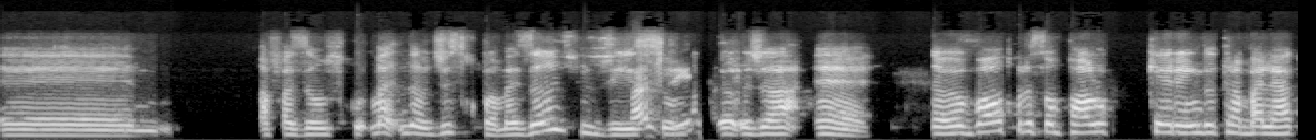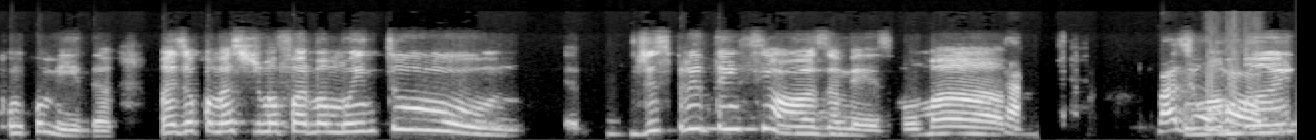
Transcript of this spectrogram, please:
é, a fazer uns. Mas, não, desculpa, mas antes disso, eu já. É, então, eu volto para São Paulo querendo trabalhar com comida. Mas eu começo de uma forma muito despretensiosa mesmo. Uma, tá. Quase uma um mãe.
